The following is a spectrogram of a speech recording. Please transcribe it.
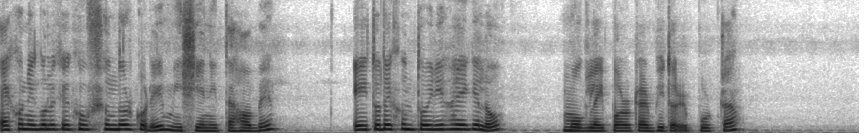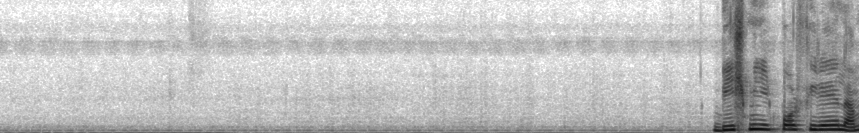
এখন এগুলোকে খুব সুন্দর করে মিশিয়ে নিতে হবে। এই তো দেখুন, তৈরি হয়ে গেল মোগলাই পরোটার ভিতরের পুরটা। বিশ মিনিট পর ফিরে এলাম।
